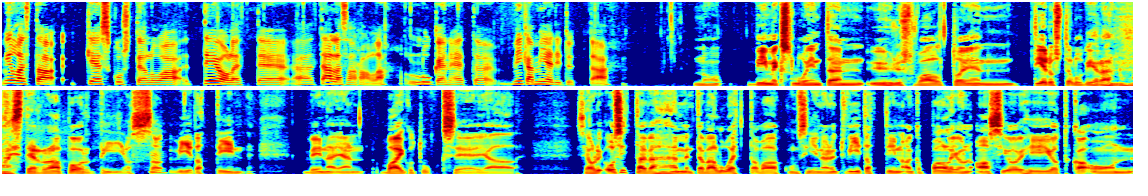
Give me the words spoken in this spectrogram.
Millaista keskustelua te olette tällä saralla lukeneet? Mikä mietityttää? No viimeksi luin tämän Yhdysvaltojen tiedusteluviranomaisten raportin, jossa hmm. viitattiin Venäjän vaikutukseen ja se oli osittain vähän hämmentävää luettavaa, kun siinä nyt viitattiin aika paljon asioihin, jotka on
